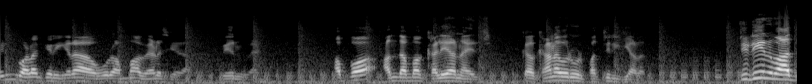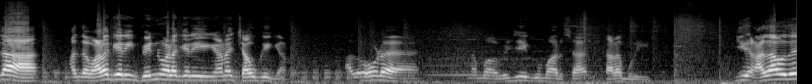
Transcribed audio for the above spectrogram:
பெண் வழக்கறிஞராக ஒரு அம்மா வேலை செய்கிறாங்க பேர் வேணும் அப்போது அந்த அம்மா கல்யாணம் ஆயிடுச்சு. க கணவர் ஒரு பத்திரிக்கையாளர் திடீர்னு பார்த்தா அந்த வழக்கறிஞர் பெண் வழக்கறிஞரான சவுக்கைக்கான. அதோட நம்ம விஜயகுமார் சார் தலைமொழி அதாவது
